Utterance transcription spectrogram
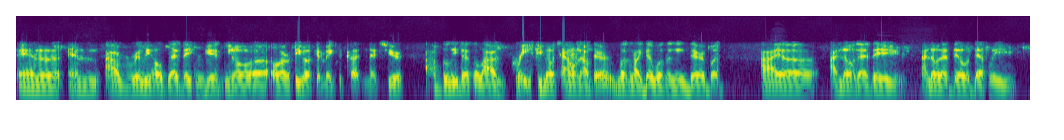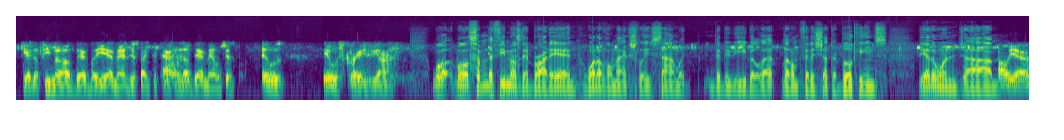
And uh, and I really hope that they can get you know uh, or a female can make the cut next year. I believe there's a lot of great female talent out there. It wasn't like there wasn't any there, but I uh I know that they I know that they'll definitely get a female up there. But yeah, man, just like the talent up there, man, was just it was it was crazy, honestly. Well, well, some of the females they brought in, one of them actually signed with WB, but let let them finish out their bookings. The other one, um, Oh yeah,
